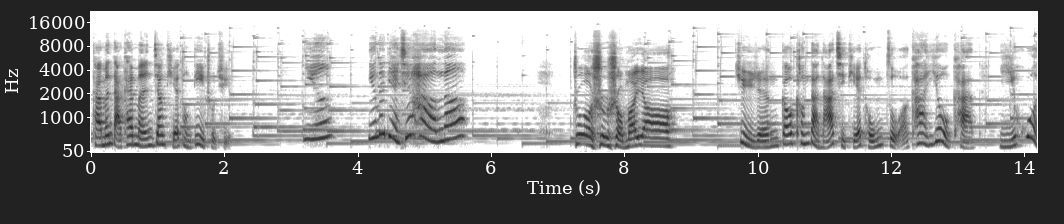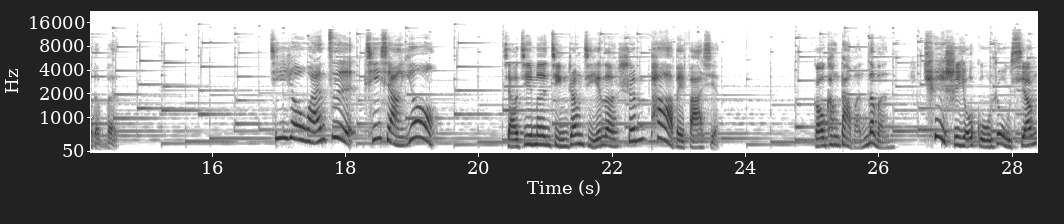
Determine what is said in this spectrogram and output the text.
卡门打开门，将铁桶递出去。您，您的点心好了。这是什么呀？巨人高康大拿起铁桶，左看右看，疑惑地问：“鸡肉丸子，请享用。”小鸡们紧张极了，生怕被发现。高康大闻了闻，确实有股肉香，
